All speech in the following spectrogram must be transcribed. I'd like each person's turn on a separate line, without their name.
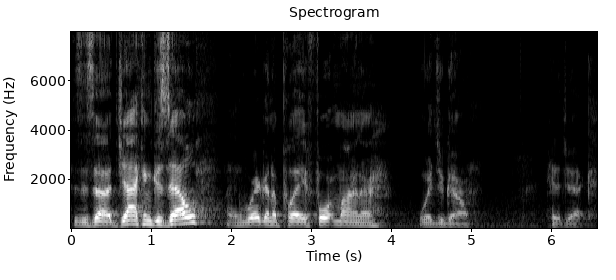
This is uh, Jack and Gazelle, and we're gonna play Fort Minor. Where'd you go? Hit it, Jack.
